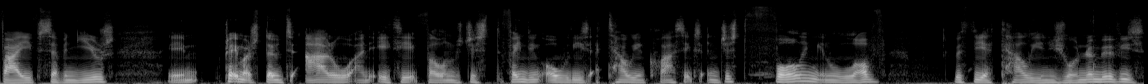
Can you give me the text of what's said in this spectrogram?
five, seven years. Um, pretty much down to Arrow and 88 films, just finding all these Italian classics and just falling in love with the Italian genre movies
